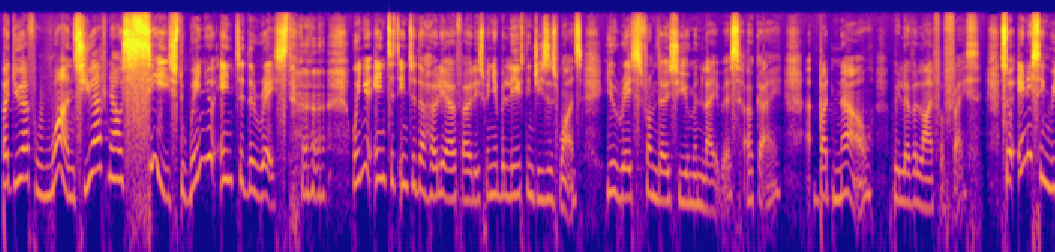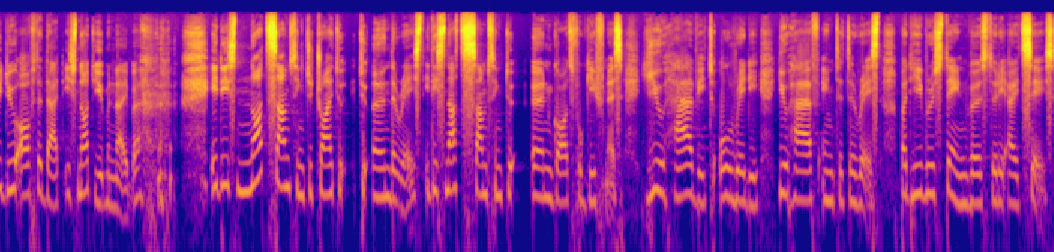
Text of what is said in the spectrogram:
But you have once, you have now ceased when you entered the rest. when you entered into the Holy of Holies, when you believed in Jesus once, you rest from those human labors, okay? But now we live a life of faith. So anything we do after that is not human labor. it is not something to try to, to earn the rest. It is not something to earn God's forgiveness. You have it already. You have entered the rest. But Hebrews 10, verse 38 says,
